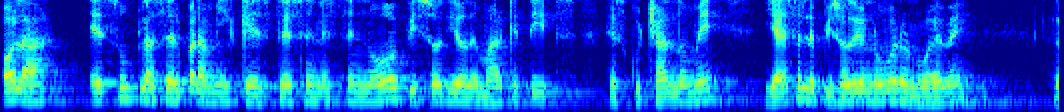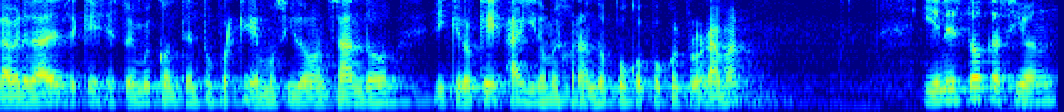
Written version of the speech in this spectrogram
Hola, es un placer para mí que estés en este nuevo episodio de Market Tips escuchándome. Ya es el episodio número 9. La verdad es de que estoy muy contento porque hemos ido avanzando y creo que ha ido mejorando poco a poco el programa. Y en esta ocasión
